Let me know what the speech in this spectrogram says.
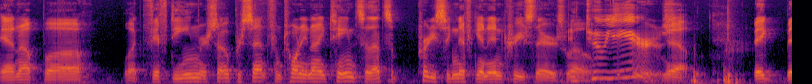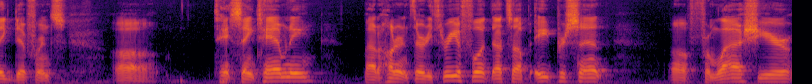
and up uh, what 15 or so percent from 2019. So that's a pretty significant increase there as well. Two years. Yeah, big big difference. Uh, Ta- St. Tammany, about 133 a foot. That's up eight percent uh, from last year.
